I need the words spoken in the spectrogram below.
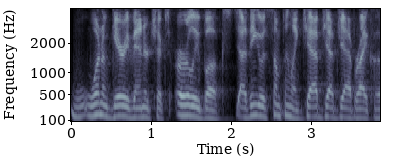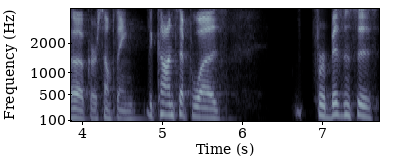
one of Gary Vaynerchuk's early books. I think it was something like Jab, Jab, Jab, Right Hook or something. The concept was for businesses,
